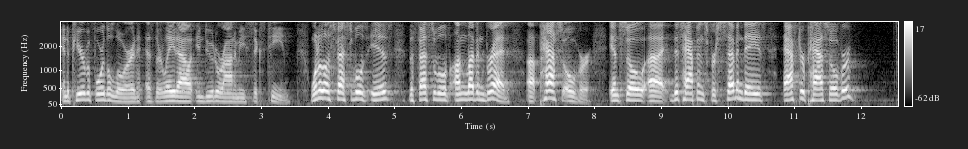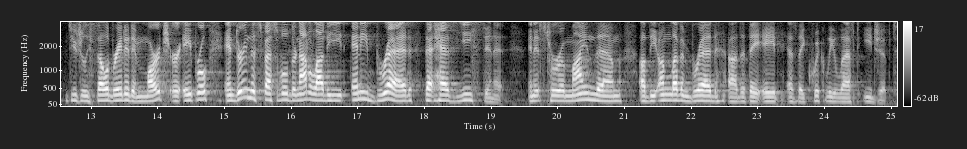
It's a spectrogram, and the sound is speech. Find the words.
and appear before the Lord as they're laid out in Deuteronomy 16. One of those festivals is the festival of unleavened bread, uh, Passover. And so uh, this happens for seven days after Passover. It's usually celebrated in March or April. And during this festival, they're not allowed to eat any bread that has yeast in it. And it's to remind them of the unleavened bread uh, that they ate as they quickly left Egypt.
